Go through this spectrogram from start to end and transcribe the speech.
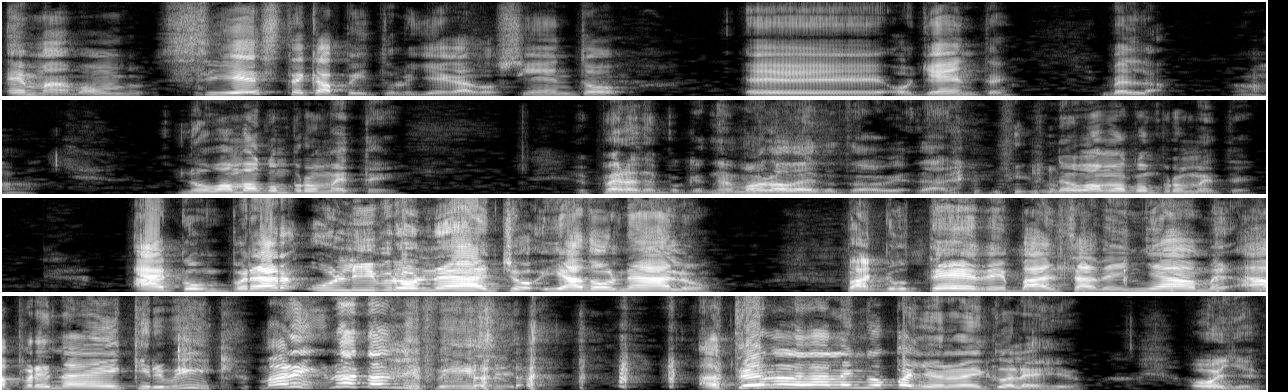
Es más, vamos, si este capítulo llega a 200 eh, oyentes, ¿verdad? Ajá. Nos vamos a comprometer. Espérate, porque no hemos hablado de esto todavía. Dale. Nos vamos a comprometer. A comprar un libro Nacho y a donarlo. Para que ustedes, balsa de ñame, aprendan a escribir. Marín, no es tan difícil. ¿A ustedes no le dan lengua española en el colegio? Oye.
